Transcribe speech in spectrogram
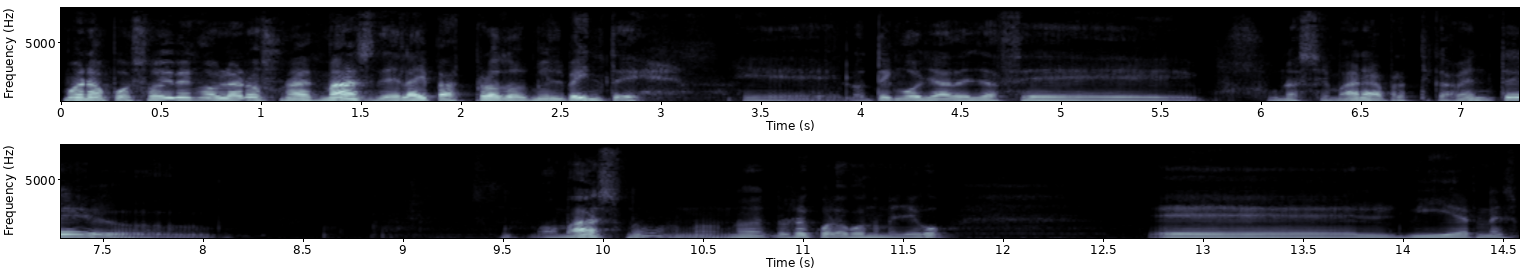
Bueno, pues hoy vengo a hablaros una vez más del iPad Pro 2020. Eh, lo tengo ya desde hace pues, una semana prácticamente, o, más, ¿no? No, ¿no? no recuerdo cuándo me llegó el viernes,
